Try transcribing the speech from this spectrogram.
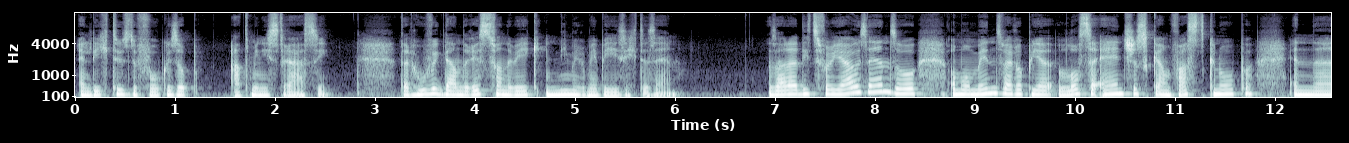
en ligt dus de focus op administratie. Daar hoef ik dan de rest van de week niet meer mee bezig te zijn. Zou dat iets voor jou zijn? Zo een moment waarop je losse eindjes kan vastknopen en uh,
